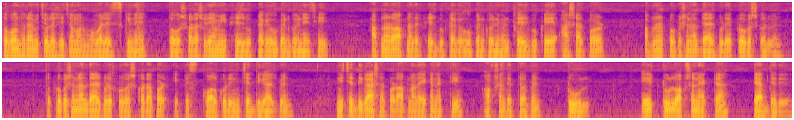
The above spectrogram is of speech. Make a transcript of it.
তো বন্ধুরা, আমি চলে এসেছি আমার মোবাইলের স্ক্রিনে তো সরাসরি আমি ফেসবুকটাকে ওপেন করে নিয়েছি। আপনারাও আপনাদের ফেসবুকটাকে ওপেন করে নেবেন। ফেসবুকে আসার পর আপনারা প্রফেশনাল ড্যাশবোর্ডে প্রবেশ করবেন। তো প্রফেশনাল ড্যাশবোর্ডে প্রবেশ করার পর একটু স্ক্রল করে নিচের দিকে আসবেন। নিচের দিকে আসার পর আপনারা এখানে একটি অপশান দেখতে পাবেন টুল এই টুল অপশানে একটা ট্যাব দিয়ে দেবেন।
